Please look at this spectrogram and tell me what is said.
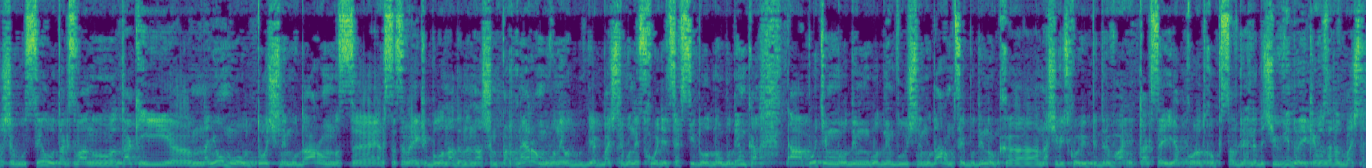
живу силу, так звану, так і е, на ньому точним ударом з РСЗВ, яке було надане нашим партнерам. Вони, як бачите, вони сходяться всі до одного будинка. А потім одним одним влучним ударом цей будинок е, наші військові підривають. Так, це я коротко описав для глядачів відео, яке ви зараз бачите.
